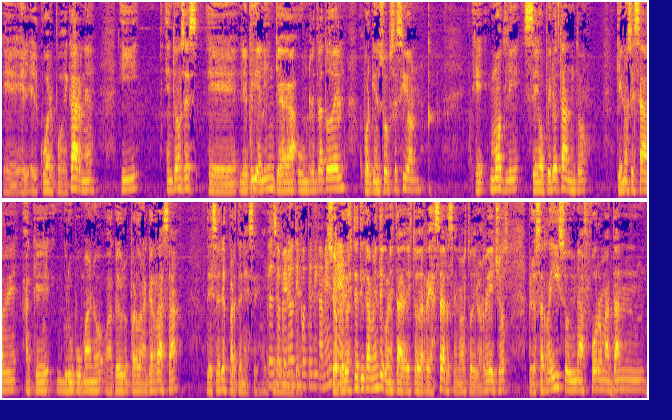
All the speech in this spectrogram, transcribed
eh, el, cuerpo de carne. Y entonces le pide a Lin que haga un retrato de él porque en su obsesión Motley se operó tanto que no se sabe a qué grupo humano, a qué, perdón, a qué raza de seres pertenece. Pero se operó tipo estéticamente. Se operó estéticamente con esta, esto de rehacerse, ¿no? Esto de los rehechos, pero se rehizo de una forma tan,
